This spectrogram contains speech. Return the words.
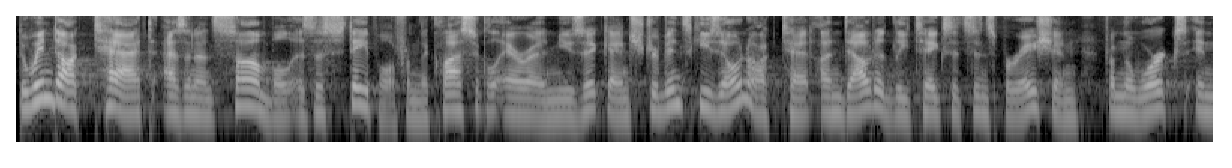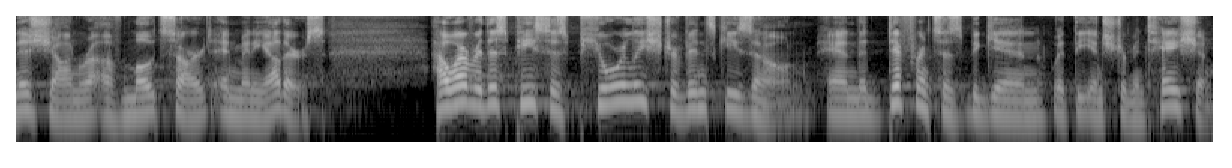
The wind octet as an ensemble is a staple from the classical era in music, and Stravinsky's own octet undoubtedly takes its inspiration from the works in this genre of Mozart and many others. However, this piece is purely Stravinsky's own, and the differences begin with the instrumentation.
